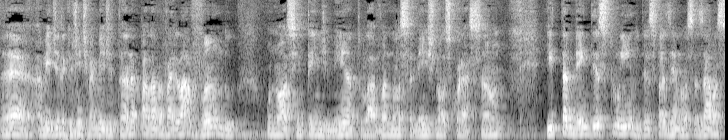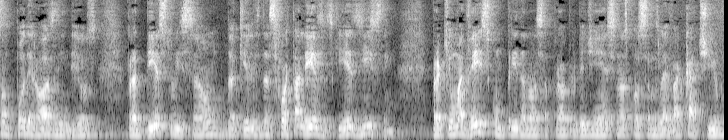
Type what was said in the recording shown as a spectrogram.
né, à medida que a gente vai meditando, a palavra vai lavando o nosso entendimento, lavando nossa mente, nosso coração e também destruindo, desfazendo. Nossas almas são poderosas em Deus para destruição daqueles das fortalezas que existem para que, uma vez cumprida a nossa própria obediência, nós possamos levar cativo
